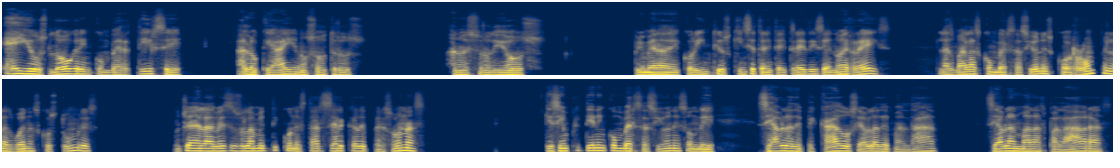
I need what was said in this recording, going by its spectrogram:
ellos logren convertirse a lo que hay en nosotros, a nuestro Dios. Primera de Corintios 15:33 dice, no erréis, las malas conversaciones corrompen las buenas costumbres. Muchas de las veces solamente con estar cerca de personas que siempre tienen conversaciones donde se habla de pecado, se habla de maldad, se hablan malas palabras,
